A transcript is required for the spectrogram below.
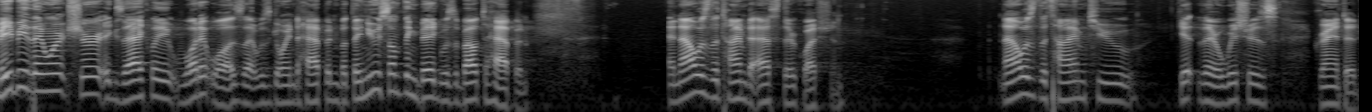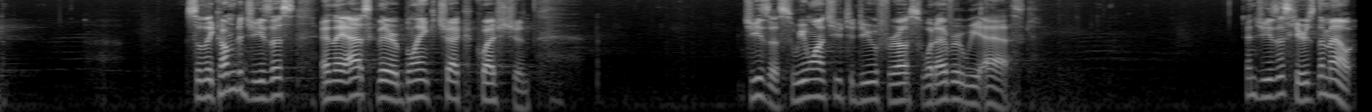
Maybe they weren't sure exactly what it was that was going to happen, but they knew something big was about to happen. And now was the time to ask their question. Now was the time to get their wishes granted. So they come to Jesus and they ask their blank check question Jesus, we want you to do for us whatever we ask. And Jesus hears them out.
